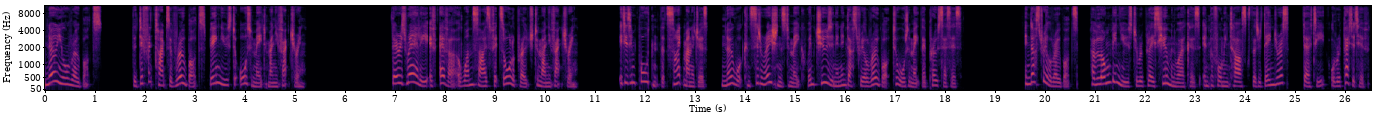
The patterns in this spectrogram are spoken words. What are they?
Know your robots. The different types of robots being used to automate manufacturing. There is rarely, if ever, a one size fits all approach to manufacturing. It is important that site managers know what considerations to make when choosing an industrial robot to automate their processes. Industrial robots have long been used to replace human workers in performing tasks that are dangerous, dirty, or repetitive.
